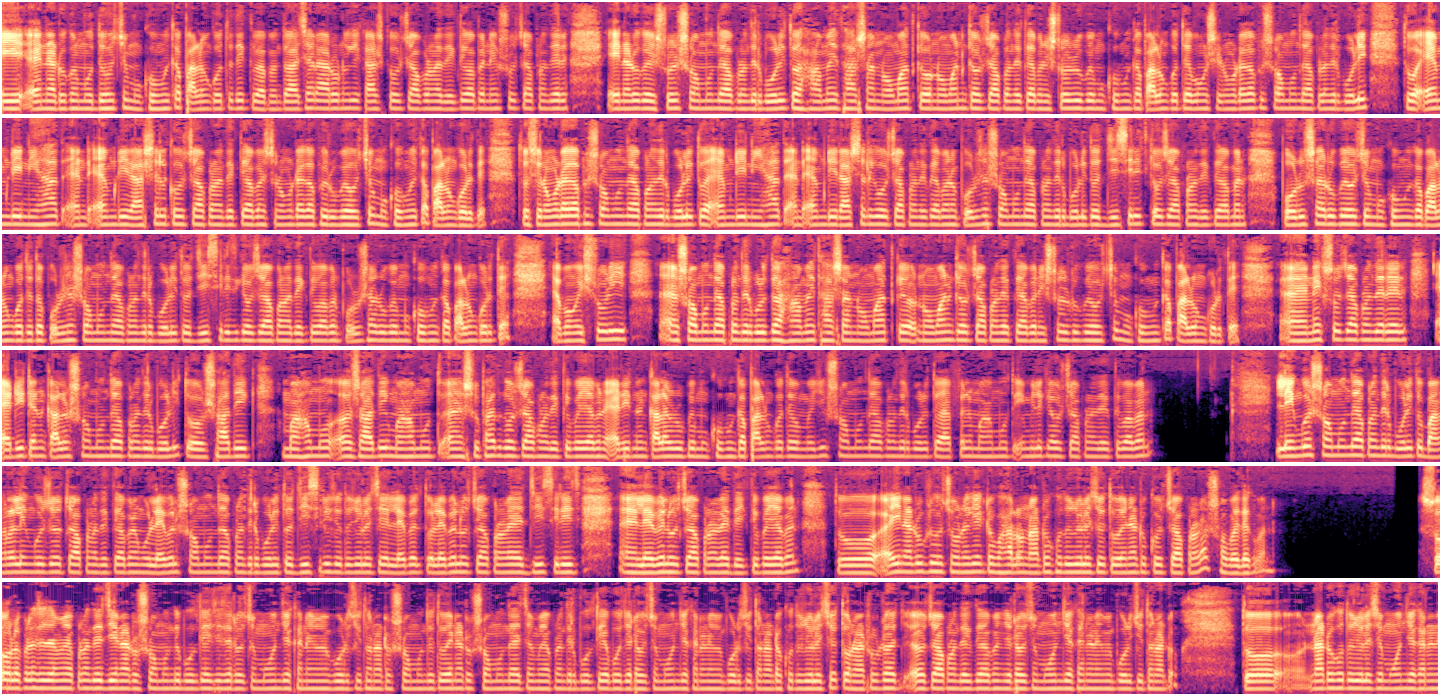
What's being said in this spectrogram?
এই নাটকের মধ্যে হচ্ছে মুখ্য ভূমিকা পালন করতে দেখতে পাবেন। তো এছাড়া আরও অনেকে কাজকে হচ্ছে আপনারা দেখতে পাবেন। নেক্সট হচ্ছে আপনাদের এই নাটকের স্টোরি সম্বন্ধে আপনাদের বলি তো, হামেদ, হাসান, নোমাদকে ও নোমানকে হচ্ছে আপনারা দেখতে পাবেন। স্টোরি রূপে মুখ্য ভূমিকা পালন করতে এবং সিনেমাটোগ্রাফি সম্বন্ধে আপনাদের বলি তো M D Nihat and M D রাসেলকে হচ্ছে আপনারা দেখতে পাবেন। সিনেমাটোগ্রাফি রূপে হচ্ছে মুখ্য ভূমিকা পালন করতে। তো, সিনেমাটোগ্রাফি সম্বন্ধে আপনাদের বলি তো M D Nihat and M D রাসেলকে হচ্ছে আপনারা দেখতে পাবেন। পরুষার সম্বন্ধে আপনাদের বলি তো, জি সিরিজকে হচ্ছে আপনারা দেখতে পাবেন। পরুষা রূপে হচ্ছে মুখ্য ভূমিকা পালন করতে। তো পরুষার সম্বন্ধে আপনাদের বলি তো, জি সিরিজকে হচ্ছে আপনারা দেখতে পাবেন। পরুষা রূপে মুখ্য ভূমিকা পালন করতে এবং স্টোরি সম্বন্ধে আপনাদের বলি হামিদ, হাসান নোমাদকে নোমানকে হচ্ছে আপনারা দেখতে পাবেন রূপে হচ্ছে মুখ্য ভূমিকা পালন করতে। নেক্সট হচ্ছে আপনাদের এডিট অ্যান্ড কালার সম্বন্ধে আপনাদের বলি। তো সাদিক মাহমুদ সাদিক মাহমুদ সুফাতকে হচ্ছে আপনারা দেখতে পেয়ে যাবেন এডিট অ্যান্ড কালার রূপে মুখ্য ভূমিকা পালন করতে এবং মিউজিক সম্বন্ধে আপনাদের বলি। তো অ্যাপেল মাহমুদ ইমিলকে হচ্ছে আপনারা দেখতে পাবেন। ল্যাঙ্গুয়েজ সম্বন্ধে আপনাদের বলি তো, বাংলা ল্যাঙ্গুয়েজ হচ্ছে আপনারা দেখতে পাবেন লেভেল সম্বন্ধে আপনাদের বলি তো জি সিরিজ হতে চলেছে লেভেল তো লেভেল হচ্ছে আপনারা জি সিরিজ লেভেল হচ্ছে আপনারা দেখতে পেয়ে যাবেন। তো এই নাটকটি হচ্ছে অনেকে একটা ভালো নাটক হতে চলেছে, তো এই নাটক হচ্ছে আপনারা সবাই দেখবেন। সো হলো আমি আপনাদের যে নাটক সম্বন্ধে বলতে চাইছি, সেটা হচ্ছে মন যেখানে নামে পরিচিত নাটক সম্বন্ধে। তো এই নাটক সম্বন্ধে আজ আমি আপনাদের বলতে যাব, যেটা হচ্ছে মন যেখানে নামে পরিচিত নাটক হতে চলেছে। তো নাটকটা হচ্ছে আপনারা দেখতে পাবেন, যেটা হচ্ছে মন যেখানে নামে পরিচিত নাটক। তো নাটক হতে চলেছে মন যেখানে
